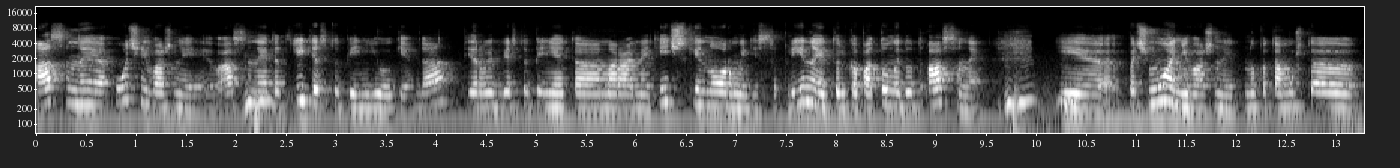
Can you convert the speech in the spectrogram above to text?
Асаны очень важны. Асаны mm-hmm. это третья ступень йоги, да. Первые две ступени это морально-этические нормы, дисциплина, и только потом идут асаны. Mm-hmm. И почему они важны? Ну, потому что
